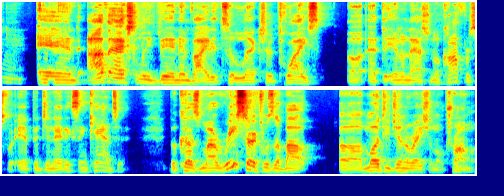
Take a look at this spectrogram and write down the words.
Mm. And I've actually been invited to lecture twice uh, at the International Conference for Epigenetics and Cancer because my research was about uh, multi generational trauma.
